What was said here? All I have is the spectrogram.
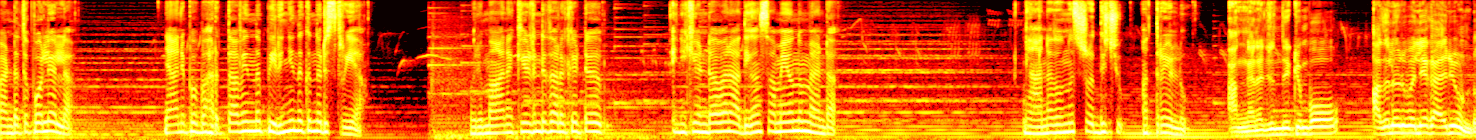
പണ്ടത്തെ പോലെയല്ല. ഞാനിപ്പോൾ ഭർത്താവിൽ നിന്ന് പിരിഞ്ഞു നിൽക്കുന്ന ഒരു സ്ത്രീയാ. ഒരു മാനക്കേടിന്റെ തലക്കെട്ട് എനിക്ക് ഉണ്ടാവാൻ അധികം സമയമൊന്നും വേണ്ട. ഞാനതൊന്ന് ശ്രദ്ധിച്ചു അത്രേ ഉള്ളൂ. അങ്ങനെ ചിന്തിക്കുമ്പോൾ അതിലൊരു വലിയ കാര്യമുണ്ട്.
